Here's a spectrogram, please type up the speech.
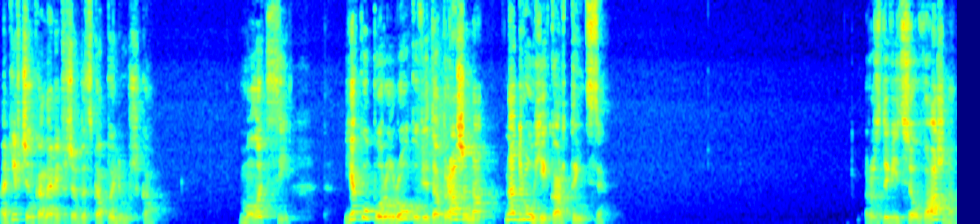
а дівчинка навіть вже без капелюшка. Молодці. Яку пору року відображена на другій картинці? Роздивіться уважно.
